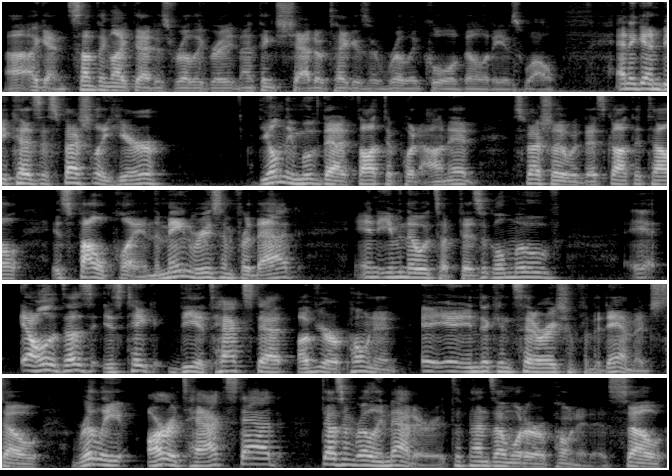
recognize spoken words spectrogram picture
Uh, again, something like that is really great, and I think Shadow Tag is a really cool ability as well. And again, because especially here, the only move that I thought to put on it especially with this Gothitelle, is foul play. And the main reason for that, and even though it's a physical move, it, all it does is take the attack stat of your opponent into consideration for the damage. So really, our attack stat doesn't really matter. It depends on what our opponent is. So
